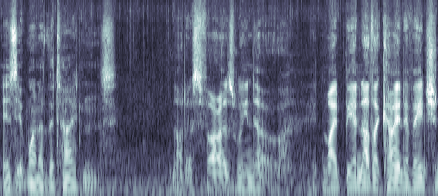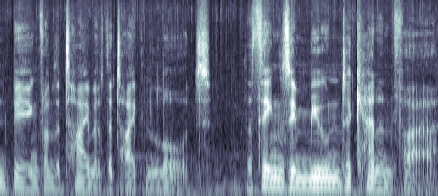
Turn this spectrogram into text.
Is it one of the Titans? Not as far as we know. It might be another kind of ancient being from the time of the Titan Lords. The thing's immune to cannon fire.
